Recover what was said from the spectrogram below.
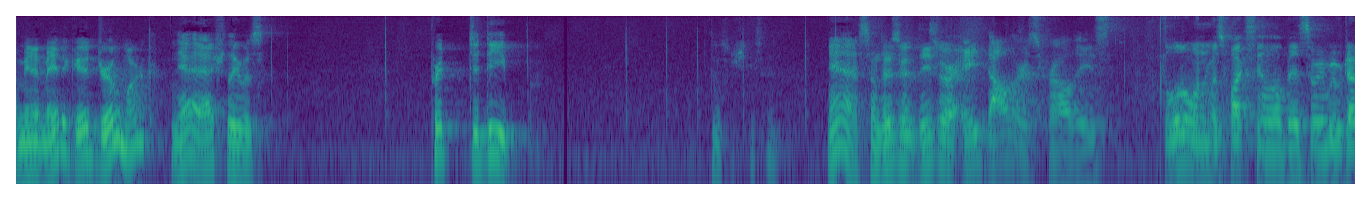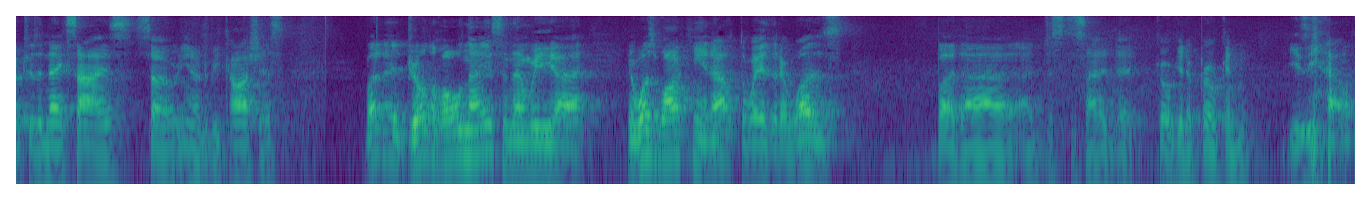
I mean, it made a good drill mark. Yeah, it actually was pretty deep. That's what she said. Yeah, so those are, these were eight dollars for all these. The little one was flexing a little bit, so we moved up to the next size, so you know to be cautious. But it drilled a hole nice, and then we uh, it was walking it out the way that it was, but uh, I just decided to go get it broken easy out.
